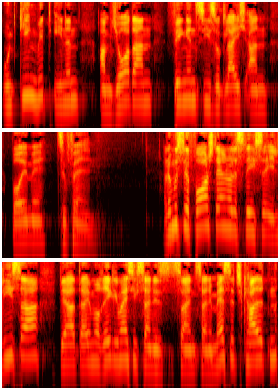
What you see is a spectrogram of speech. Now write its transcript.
und ging mit ihnen. Am Jordan fingen sie sogleich an, Bäume zu fällen. Also du musst dir vorstellen, dass dieser Elisa, der hat da immer regelmäßig seine, seine, seine Message gehalten.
